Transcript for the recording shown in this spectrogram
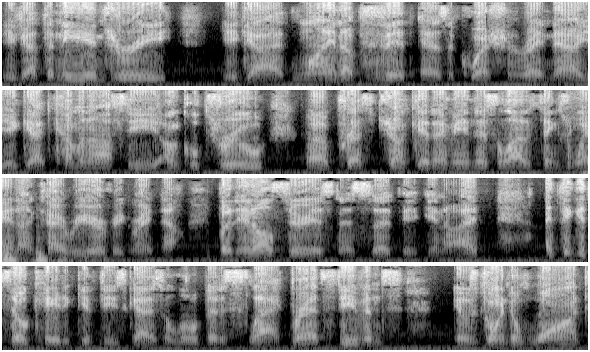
you got the knee injury. You got lineup fit as a question right now. You got coming off the Uncle Drew uh, press junket. I mean, there's a lot of things weighing on Kyrie Irving right now. But in all seriousness, uh, you know, I I think it's okay to give these guys a little bit of slack. Brad Stevens know, is going to want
